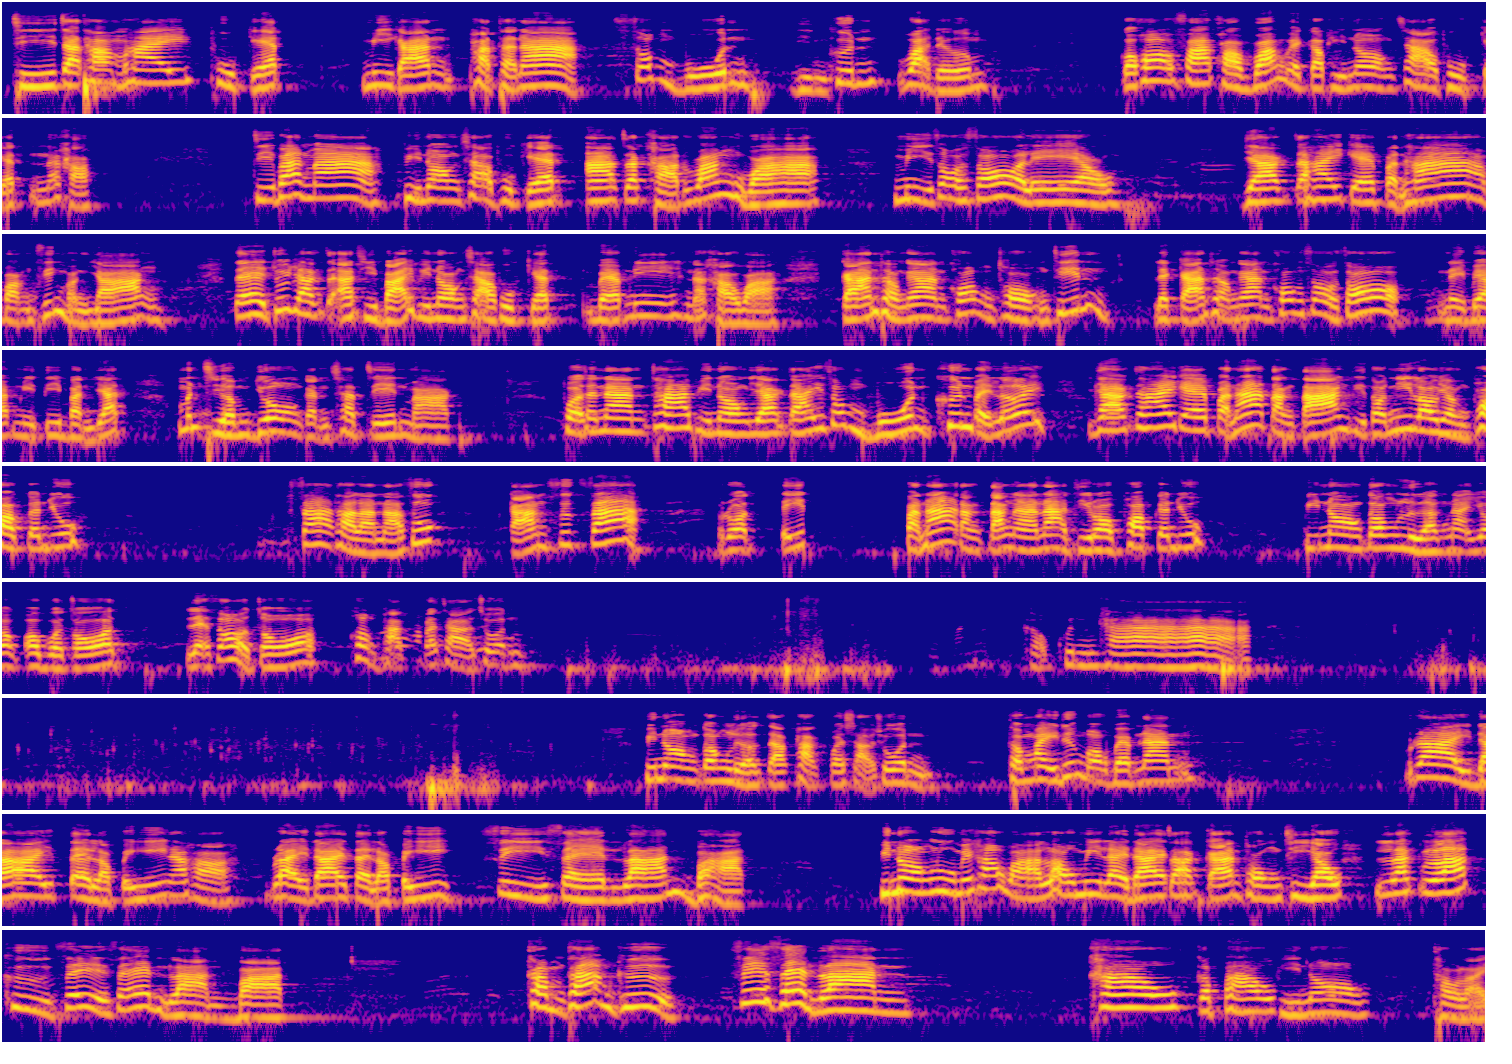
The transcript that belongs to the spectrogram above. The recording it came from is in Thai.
ที่จะทำให้ภูเก็ตมีการพัฒนาสมบูรณ์ยิ่งขึ้นว่าเดิม ก็ข้อฝาความว่างไว้กับพี่น้องชาวภูเก็ตนะคะที่บ้านมาพี่น้องชาวภูเก็ตอาจจะขาดว่างว่ามีซอซอแล้ว อยากจะให้แก้ปัญหาบางสิ่งบางอย่าง แต่จุอยากจะอธิบายพี่น้องชาวภูเก็ตแบบนี้นะคะว่า การทำงานของท้องถิ่นและการทำงานของซ่อซ่อในแบบนิติบัญญัติ มันเชื่อมโยงกันชัดเจนมากเพราะฉะนั้นถ้าพี่น้องอยากจะให้สมบูรณ์ขึ้นไปเลย อยากจะให้แก้ปัญหาต่างๆ ที่ตอนนี้เราอยังพอบกันอยู่สาธารณสุข การศึกษารถติดปัญหาต่างๆนานาที่เราพอบกันอยู่ พี่น้องต้องเหลือกนายกอบจและสจของพรรคประชาชนขอบคุณค่ะ พี่น้องต้องเลือกจากพรรคประชาชนทำไมถึงบอกแบบนั้น รายได้แต่ละปีนะคะ รายได้แต่ละปี4แสนล้านบาท พี่น้องรู้ไหมคะว่า เรามีรายได้จากการท่องเที่ยวลักๆ คือ4แสนล้านบาทคำถามคือ4แสนล้านข้าวกระเป๋าพี่น้อง เท่าไหร่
